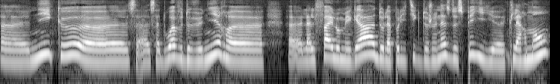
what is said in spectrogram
euh, ni que euh, ça, doive devenir euh, l'alpha et l'oméga de la politique de jeunesse de ce pays, clairement.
